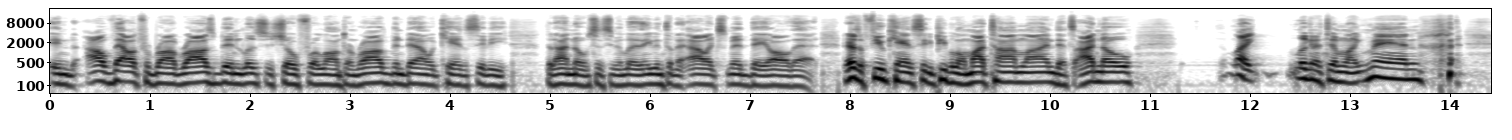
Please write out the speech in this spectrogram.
And I'll vouch for Rob. Rob's been listening to the show for a long time. Rob's been down with Kansas City that I know since he's been living, even to the Alex Smith day, all that. There's a few Kansas City people on my timeline that's I know, like looking at them like, man,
